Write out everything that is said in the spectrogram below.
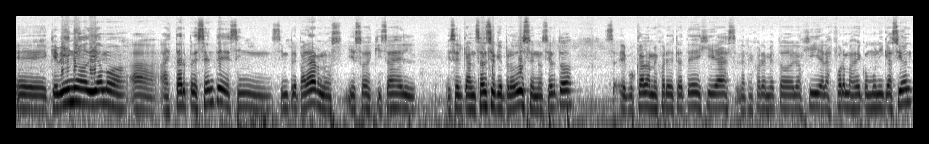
eh, que vino, digamos, a, estar presente sin, prepararnos y eso es quizás el, es el cansancio que produce, ¿no es cierto? Eh, buscar las mejores estrategias, las mejores metodologías, las formas de comunicación,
